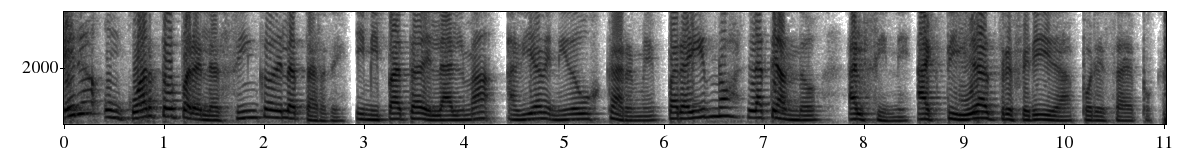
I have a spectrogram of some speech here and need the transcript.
Era un cuarto para las cinco de la tarde y mi pata del alma había venido a buscarme para irnos lateando al cine, actividad preferida por esa época.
